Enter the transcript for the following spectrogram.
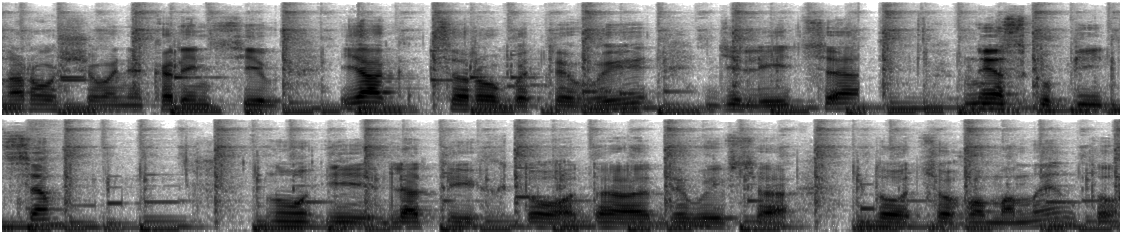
нарощування корінців, як це робите ви, діліться, не скупіться. Ну і для тих, хто дивився до цього моменту,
